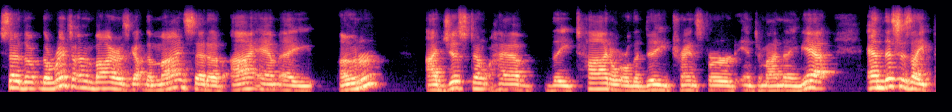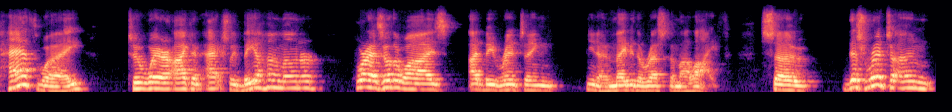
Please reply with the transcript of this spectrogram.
So the, the rent to own buyer has got the mindset of I am a owner. I just don't have the title or the deed transferred into my name yet. And this is a pathway to where I can actually be a homeowner, whereas otherwise I'd be renting, you know, maybe the rest of my life. So this rent to own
